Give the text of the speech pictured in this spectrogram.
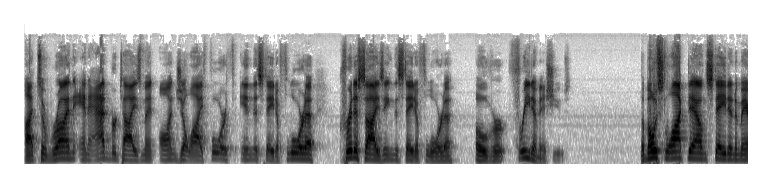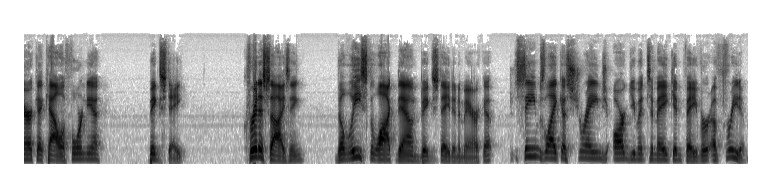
uh, to run an advertisement on July 4th in the state of Florida, criticizing the state of Florida over freedom issues. The most lockdown state in America, California, big state, criticizing the least lockdown big state in America, seems like a strange argument to make in favor of freedom.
